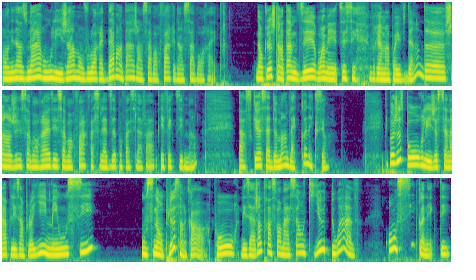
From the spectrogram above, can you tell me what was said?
On est dans une ère où les gens vont vouloir être davantage dans le savoir-faire et dans le savoir-être. Donc là, je t'entends me dire, ouais, mais tu sais, c'est vraiment pas évident de changer savoir-être et savoir-faire, facile à dire, pas facile à faire, effectivement, parce que ça demande la connexion. Puis pas juste pour les gestionnaires et les employés, mais aussi, ou sinon plus encore, pour les agents de transformation qui, eux, doivent aussi connecter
